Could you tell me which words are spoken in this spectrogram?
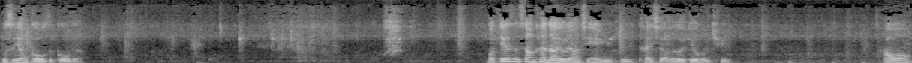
不是用钩子钩的。我电视上看到有良心的渔夫，太小了会丢回去。好哦。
